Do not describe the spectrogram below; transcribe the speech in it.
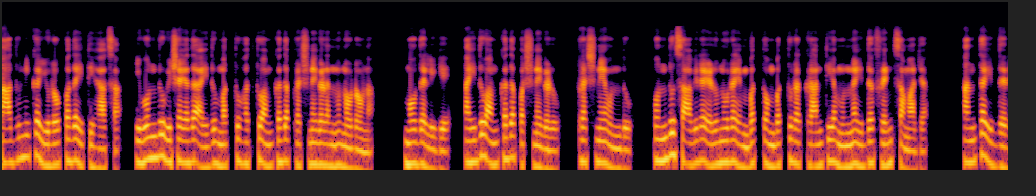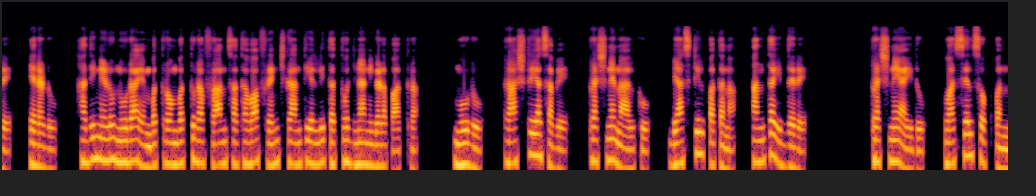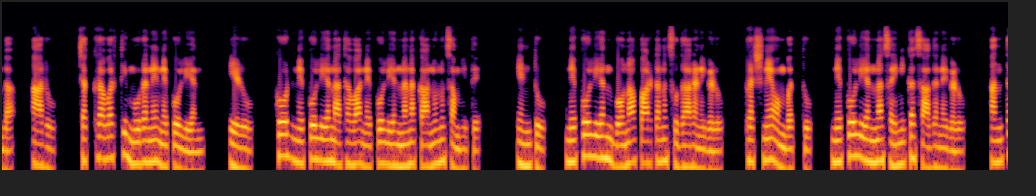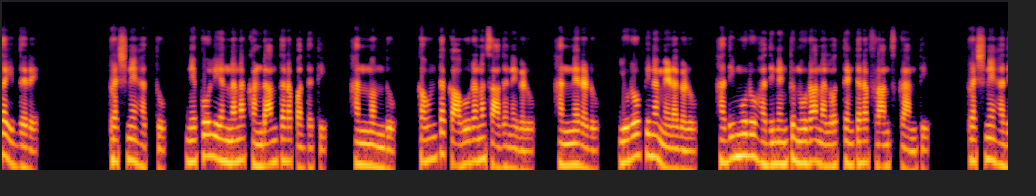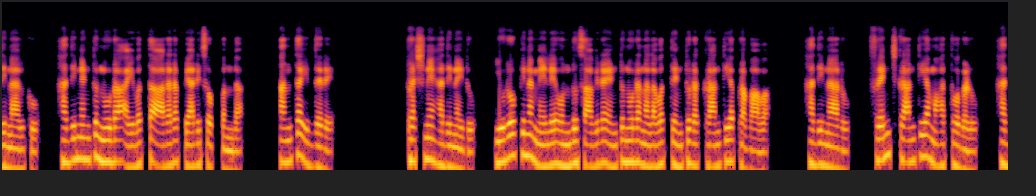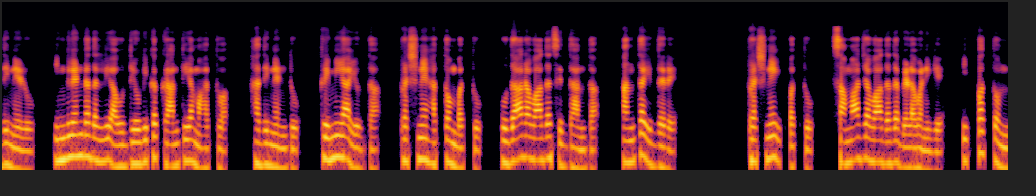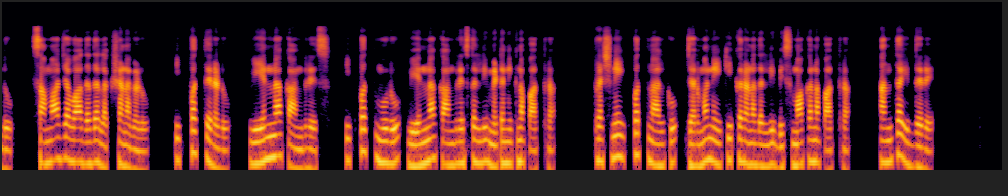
ಆಧುನಿಕ ಯುರೋಪದ ಇತಿಹಾಸ. ಇವೊಂದು ವಿಷಯದ ಐದು ಮತ್ತು ಹತ್ತು ಅಂಕದ ಪ್ರಶ್ನೆಗಳನ್ನು ನೋಡೋಣ. ಮೊದಲಿಗೆ, ಐದು ಅಂಕದ ಪ್ರಶ್ನೆಗಳು. ಪ್ರಶ್ನೆ ಒಂದು. ಒಂದು ಸಾವಿರ ಏಳುನೂರ ಎಂಬತ್ತೊಂಬತ್ತರ ಕ್ರಾಂತಿಯ ಮುನ್ನ ಇದ್ದ ಫ್ರೆಂಚ್ ಸಮಾಜ. ಅಂತ ಇದ್ದರೆ, ಎರಡು. ಹದಿನೇಳು ನೂರ ಎಂಬತ್ತೊಂಬತ್ತರ ಫ್ರಾನ್ಸ್ ಅಥವಾ ಫ್ರೆಂಚ್ ಕ್ರಾಂತಿಯಲ್ಲಿ ತತ್ವಜ್ಞಾನಿಗಳ ಪಾತ್ರ. ಮೂರು. ರಾಷ್ಟ್ರೀಯ ಸಭೆ. ಪ್ರಶ್ನೆ ನಾಲ್ಕು. ಬ್ಯಾಸ್ಟಿಲ್ ಪತನ. ಅಂತ ಇದ್ದರೆ, ಪ್ರಶ್ನೆ ಐದು. ವರ್ಸೆಲ್ಸ್ ಒಪ್ಪಂದ ಆರು. ಚಕ್ರವರ್ತಿ ಮೂರನೇ ನೆಪೋಲಿಯನ್. ಏಳು. ಕೋಡ್ ನೆಪೋಲಿಯನ್ ಅಥವಾ ನೆಪೋಲಿಯನ್ನನ ಕಾನೂನು ಸಂಹಿತೆ. ಎಂಟು. ನೆಪೋಲಿಯನ್ ಬೋನಾಪಾರ್ಟನ ಸುಧಾರಣೆಗಳು. ಪ್ರಶ್ನೆ ಒಂಬತ್ತು. ನೆಪೋಲಿಯನ್ನ ಸೈನಿಕ ಸಾಧನೆಗಳು. ಅಂತ ಇದ್ದರೆ? ಪ್ರಶ್ನೆ ಹತ್ತು. ನೆಪೋಲಿಯನ್ನನ ಖಂಡಾಂತರ ಪದ್ಧತಿ. ಹನ್ನೊಂದು. ಕೌಂಟ ಕಾವೂರನ ಸಾಧನೆಗಳು. ಹನ್ನೆರಡು. ಯುರೋಪಿನ ಮೇಳಗಳು. ಹದಿಮೂರು, ಹದಿನೆಂಟು, ನೂರ ನಲವತ್ತೆಂಟರ ಫ್ರಾನ್ಸ್ ಕ್ರಾಂತಿ. ಪ್ರಶ್ನೆ ಹದಿನಾಲ್ಕು. ಹದಿನೆಂಟು, ನೂರ ಐವತ್ತ ಆರರ ಪ್ಯಾರಿಸ್ ಒಪ್ಪಂದ. ಅಂತ ಇದ್ದರೆ? ಪ್ರಶ್ನೆ ಹದಿನೈದು. ಯುರೋಪಿನ ಮೇಲೆ ಒಂದು ಸಾವಿರ ಎಂಟುನೂರ ನಲವತ್ತೆಂಟರ ಕ್ರಾಂತಿಯ ಪ್ರಭಾವ. ಹದಿನಾರು. ಫ್ರೆಂಚ್ ಕ್ರಾಂತಿಯ ಮಹತ್ವಗಳು. ಹದಿನೇಳು. ಇಂಗ್ಲೆಂಡದಲ್ಲಿ ಔದ್ಯೋಗಿಕ ಕ್ರಾಂತಿಯ ಮಹತ್ವ. ಹದಿನೆಂಟು. ಕ್ರಿಮಿಯಾ ಯುದ್ಧ. ಪ್ರಶ್ನೆ ಹತ್ತೊಂಬತ್ತು. ಉದಾರವಾದ ಸಿದ್ಧಾಂತ. ಅಂತ ಇದ್ದರೆ? ಪ್ರಶ್ನೆ ಇಪ್ಪತ್ತು. ಸಮಾಜವಾದದ ಬೆಳವಣಿಗೆ. ಇಪ್ಪತ್ತೊಂದು. ಸಮಾಜವಾದದ ಲಕ್ಷಣಗಳು. ಇಪ್ಪತ್ತೆರಡು. Vienna Congress. ಇಪ್ಪತ್ಮೂರು. ವಿಯೆನ್ನಾ ಕಾಂಗ್ರೆಸ್ನಲ್ಲಿ ಮೆಟನಿಕ್ನ ಪಾತ್ರ. ಪ್ರಶ್ನೆ ಇಪ್ಪತ್ನಾಲ್ಕು. ಜರ್ಮನ್ ಏಕೀಕರಣದಲ್ಲಿ ಬಿಸ್ಮಾಕನ ಪಾತ್ರ. ಅಂತ ಇದ್ದರೆ.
